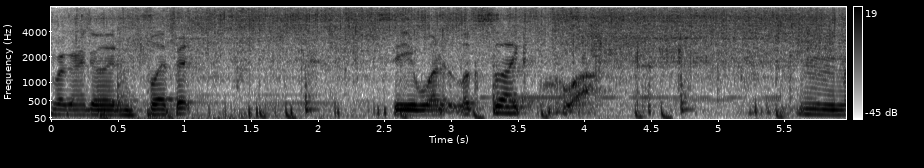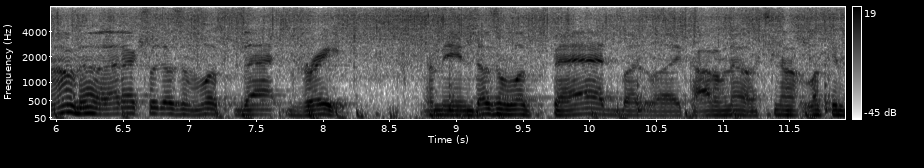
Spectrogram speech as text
We're gonna go ahead and flip it. See what it looks like. Mm, I don't know, that actually doesn't look that great. I mean, it doesn't look bad, but like I don't know, it's not looking,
